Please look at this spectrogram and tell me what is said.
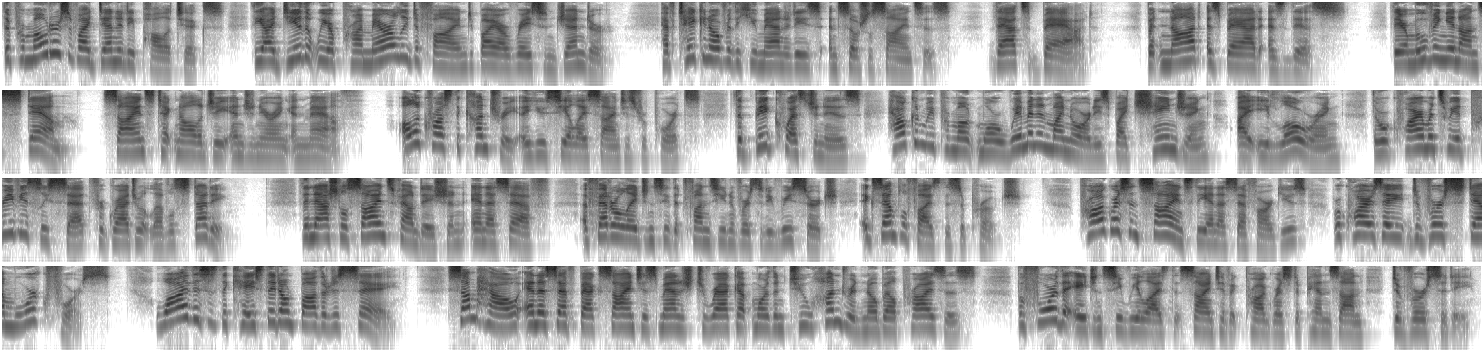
The promoters of identity politics, the idea that we are primarily defined by our race and gender, have taken over the humanities and social sciences. That's bad, but not as bad as this. They are moving in on STEM science, technology, engineering, and math. All across the country, a UCLA scientist reports, the big question is how can we promote more women and minorities by changing, i.e., lowering, the requirements we had previously set for graduate level study? The National Science Foundation, NSF, a federal agency that funds university research, exemplifies this approach. Progress in science, the NSF argues, requires a diverse STEM workforce. Why this is the case, they don't bother to say. Somehow, NSF backed scientists managed to rack up more than 200 Nobel Prizes before the agency realized that scientific progress depends on diversity.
